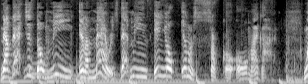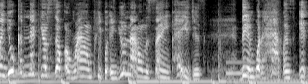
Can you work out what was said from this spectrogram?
Now that just don't mean in a marriage. That means in your inner circle. Oh my God. When you connect yourself around people and you're not on the same pages, then what happens, it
